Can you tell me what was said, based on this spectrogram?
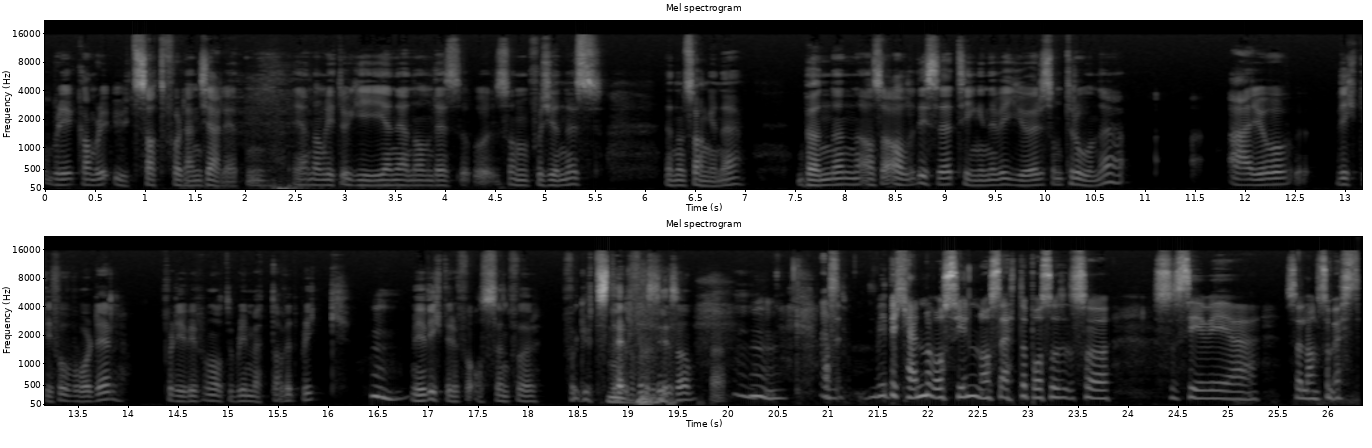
blir, kan bli utsatt for den kjærligheten. Gjennom liturgien, gjennom det som forkynnes, gjennom sangene bønnen Altså alle disse tingene vi gjør som troende, er jo viktig for vår del. Fordi vi på en måte blir møtt av et blikk. Mm. Mye viktigere for oss enn for, for Guds del, for å si det sånn. Ja. Mm. Altså, vi bekjenner vår synd, og så etterpå så, så, så sier vi eh, så langt som øst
